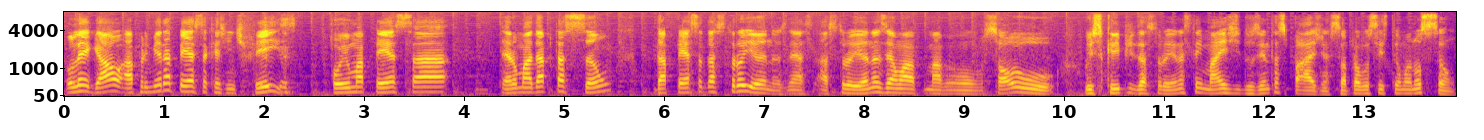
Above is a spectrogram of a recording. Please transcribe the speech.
o legal, a primeira peça que a gente fez foi uma peça. Era uma adaptação da peça das Troianas, né? As, as Troianas é uma. uma- um- só o, o script das Troianas tem mais de 200 páginas, só pra vocês terem uma noção.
